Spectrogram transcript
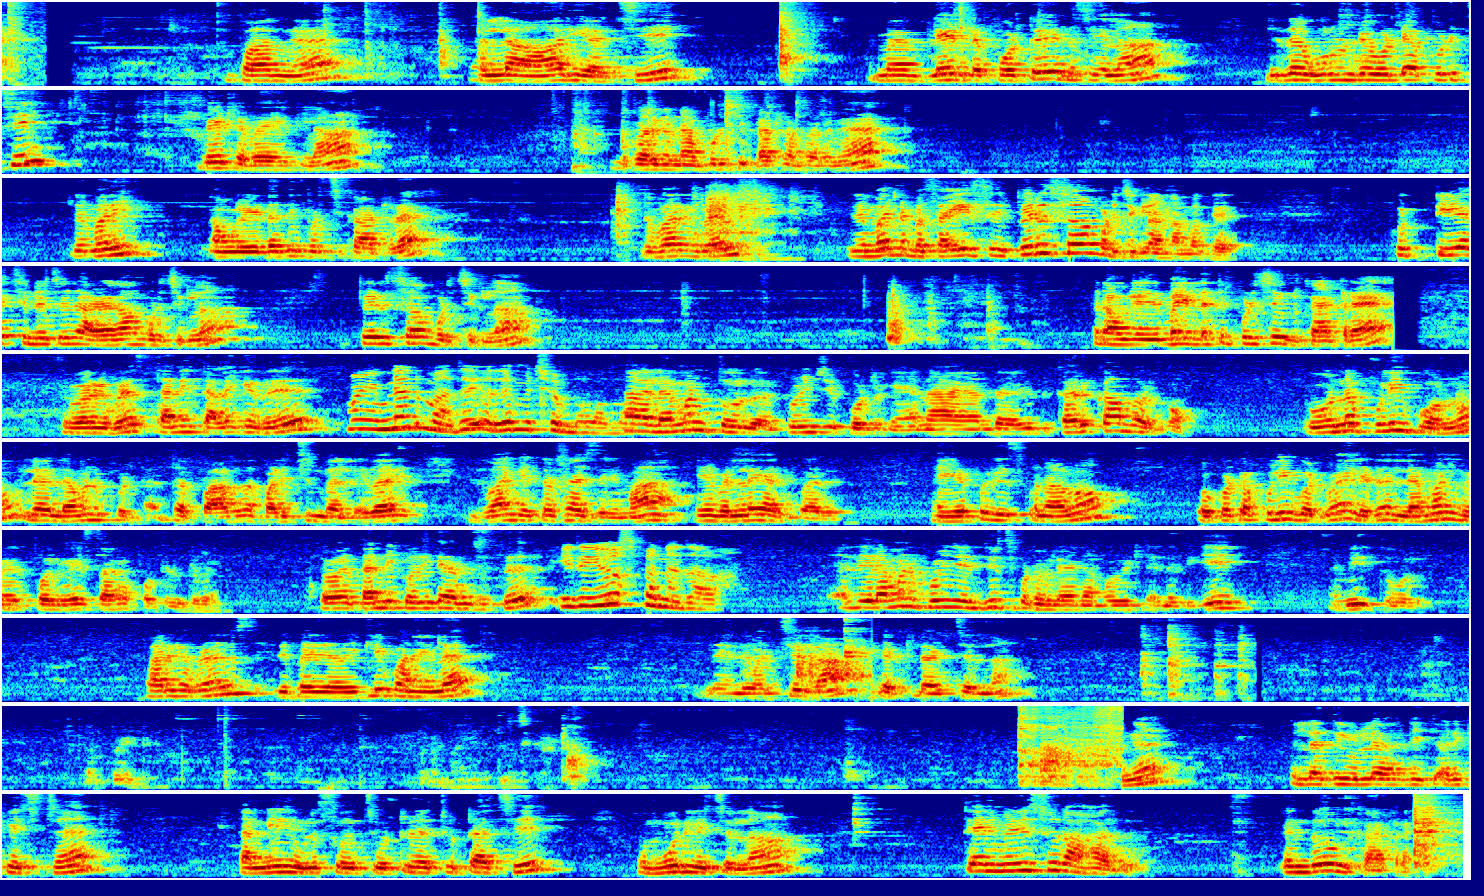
பாருங்கள் நல்லா ஆறியாச்சு. நம்ம பிளேட்டில் போட்டு என்ன செய்யலாம்? இதை உருண்டை உருண்டையாக பிடிச்சி வேட்டை வைக்கலாம் பாருங்கள் நான் பிடிச்சி காட்டுறேன் பாருங்கள் இது மாதிரி நான் உங்களை எல்லாத்தையும் பிடிச்சி காட்டுறேன். இது பாருங்க friends, இது மாதிரி நம்ம சைஸ் பெருசாக பிடிச்சிக்கலாம் நமக்கு. குட்டியாக சின்ன சின்ன அழகாக பிடிச்சிக்கலாம் பெருசாக பிடிச்சிக்கலாம் நான் உங்களுக்கு இது மாதிரி எல்லாத்தையும் பிடிச்சி உங்களுக்கு காட்டுறேன். தண்ணி தலைக்குது. என்னது மூலமா நான் லெமன் தூள் புழிஞ்சு போட்டிருக்கேன். நான் அந்த இது கருக்காமல் இருக்கும். ஒன்று புளி போடணும் இல்லை லெமன் போட்டு அந்த பால் தான் படிச்சு மேலே. இது வாங்கி எத்தனை வருஷம் தெரியுமா? ஏன் வெள்ளையாக இருப்பார் நான் எப்போ யூஸ் பண்ணாலும் ஒரு கொட்டை புளி போட்டுவேன் இல்லைன்னா லெமன் போல் வேஸ்ட்டாக இப்போ தண்ணி கொதிக்க ஆரம்பிச்சிட்டு இது யூஸ் பண்ணதா? இந்த லெமன் புளிஞ்சு ஜூஸ் போட்டுங்களே நம்ம வீட்டில் என்னதுக்கு நீர் தூள் பாருங்கள் ஃப்ரெண்ட்ஸ் இது இப்போ இட்லி பானையில் இது வச்சிடலாம் கட்டில் வச்சிடலாம். எல்லாத்தையும் உள்ள அடி அடிக்க வச்சிட்டேன். தண்ணி உள்ள சொச்சு விட்டு சுட்டாச்சு. மூடி வச்சிடலாம். டென் மினிட்ஸ் கூட ஆகாது வெந்தோ உங்களுக்கு காட்டுறேன்.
